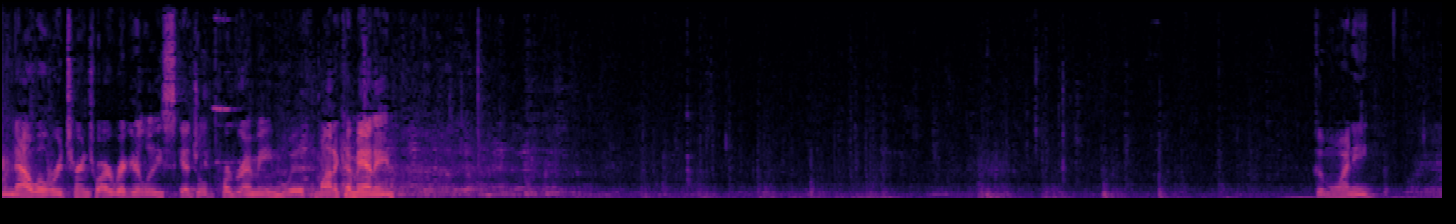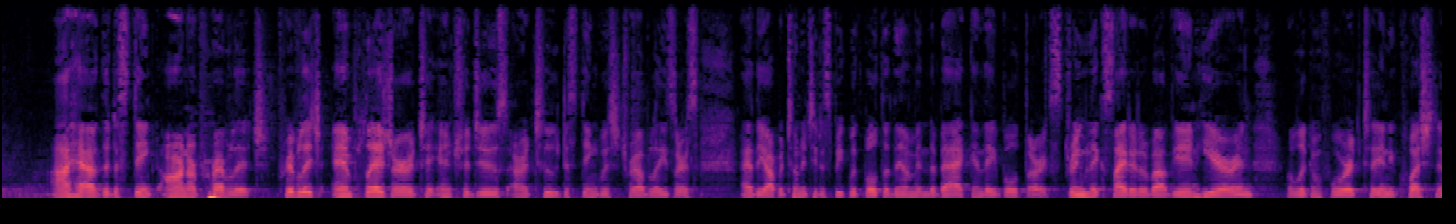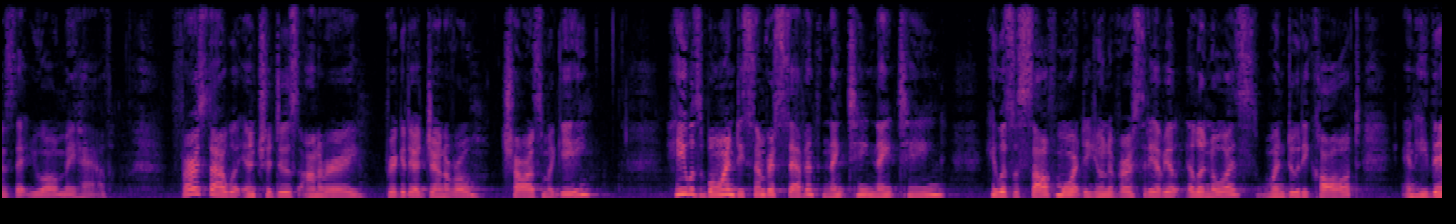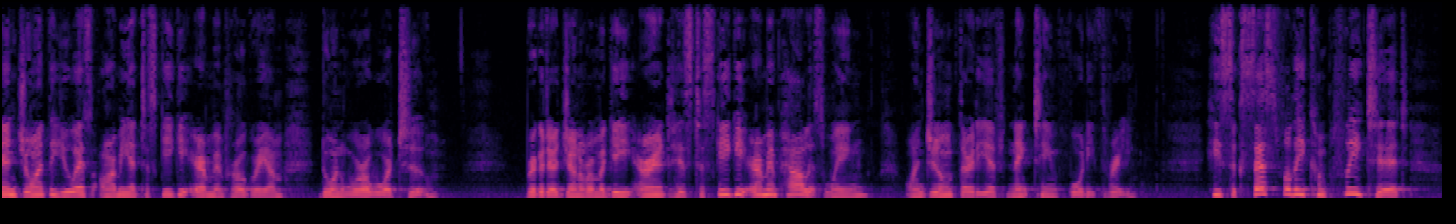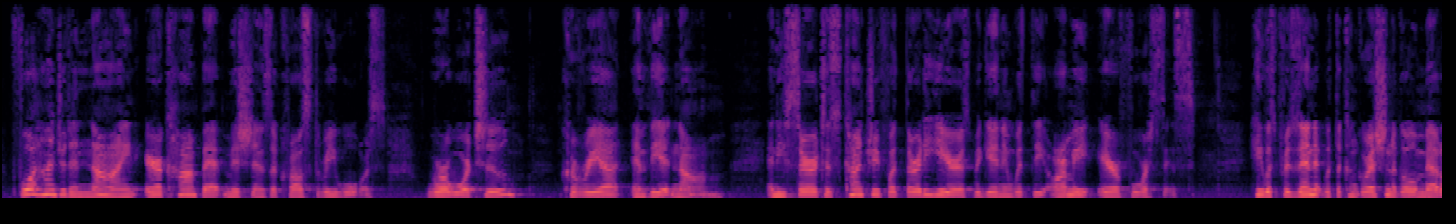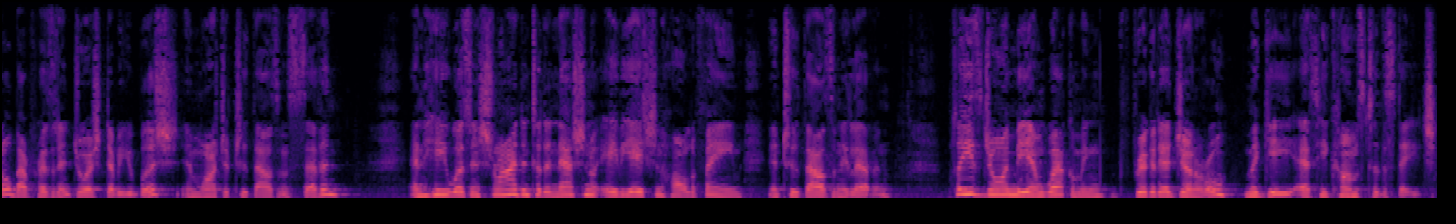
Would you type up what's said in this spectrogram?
And now we'll return to our regularly scheduled programming with Monica Manning. Good morning. I have the distinct honor, privilege, privilege, and pleasure to introduce our two distinguished trailblazers. I had the opportunity to speak with both of them in the back, and they both are extremely excited about being here and are looking forward to any questions that you all may have. First, I will introduce Honorary Brigadier General Charles McGee. He was born December 7, 1919. He was a sophomore at the University of Illinois when duty called, and he then joined the U.S. Army and Tuskegee Airmen Program during World War II. Brigadier General McGee earned his Tuskegee Airmen Pilot's Wing on June 30, 1943. He successfully completed 409 air combat missions across three wars World War II, Korea, and Vietnam. And he served his country for 30 years, beginning with the Army Air Forces. He was presented with the Congressional Gold Medal by President George W. Bush in March of 2007, and he was enshrined into the National Aviation Hall of Fame in 2011. Please join me in welcoming Brigadier General McGee as he comes to the stage.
